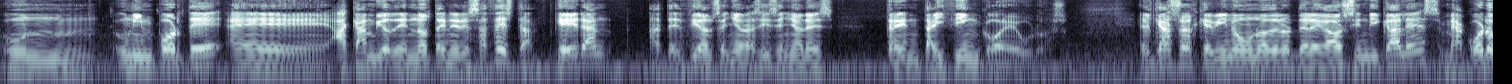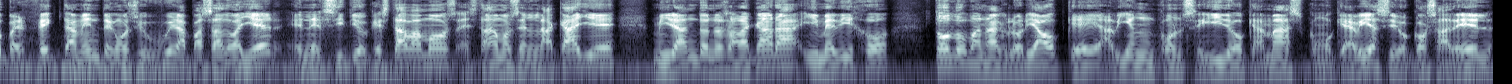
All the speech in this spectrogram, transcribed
un, un importe eh, a cambio de no tener esa cesta, que eran, atención señoras y señores, 35 euros. El caso es que vino uno de los delegados sindicales, me acuerdo perfectamente como si hubiera pasado ayer, en el sitio que estábamos, estábamos en la calle, mirándonos a la cara, y me dijo, todo vanagloriado, que habían conseguido, que además, como que había sido cosa de él,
